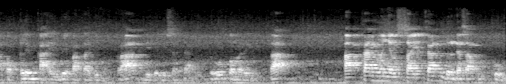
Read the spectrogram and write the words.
atau klaim KLB Partai Demokrat di Deli Serdang itu pemerintah akan menyelesaikan berdasar hukum.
